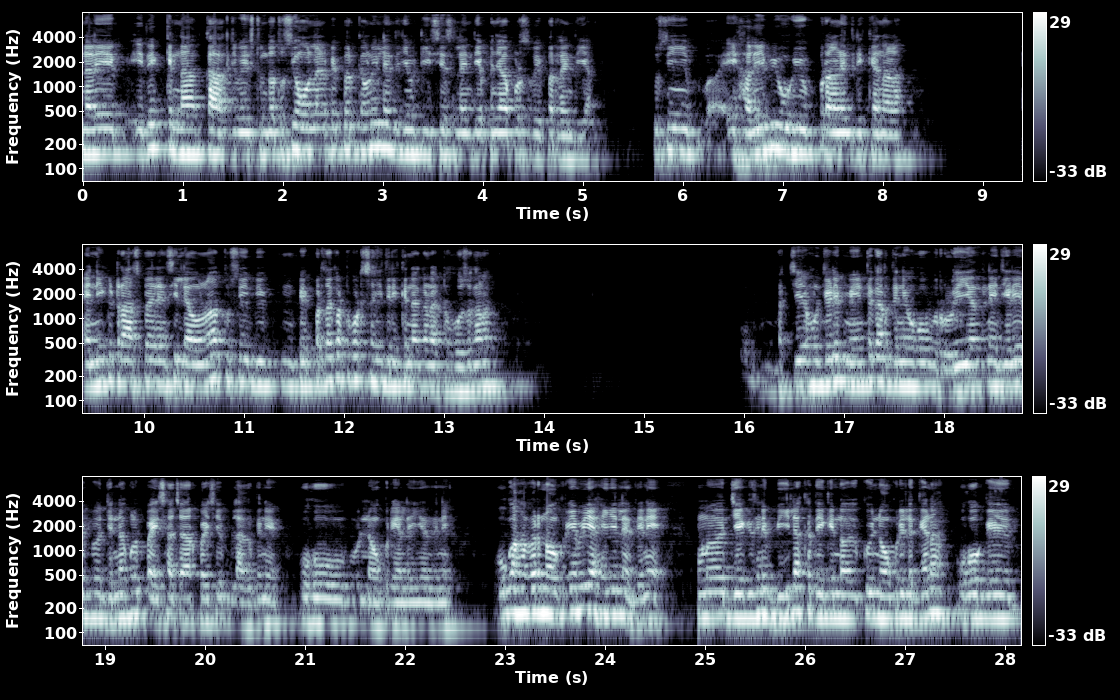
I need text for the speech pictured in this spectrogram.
ਨਾਲੇ ਇਹਦੇ ਕਿੰਨਾ ਕਾਗਜ਼ ਵੇਸਟ ਹੁੰਦਾ? ਤੁਸੀਂ ਆਨਲਾਈਨ ਪੇਪਰ ਕਿਉਂ ਨਹੀਂ ਲੈਂਦੇ? ਜਿਵੇਂ ਟੀਸੀਐਸ ਲੈਂਦੀ ਆ, ਪੰਜਾਬ ਪੁਲਿਸ ਪੇਪਰ ਲੈਂਦੀ ਆ। ਤੁਸੀਂ ਇਹ ਹਲੇ ਵੀ ਉਹੀ ਪੁਰਾਣੇ ਤਰੀਕਿਆਂ ਨਾਲ ਇੰਨੀ ਕੁ ਟਰਾਂਸਪੇਰੈਂਸੀ ਲਿਆਓ ਨਾ, ਤੁਸੀਂ ਵੀ ਪੇਪਰ ਤਾਂ ਘੱਟੋ ਘੱਟ ਸਹੀ ਤਰੀਕੇ ਨਾਲ ਕੰਡਕਟ ਹੋ ਸਕਣ। ਬੱਚੇ ਹੁਣ ਜਿਹੜੇ ਮਿਹਨਤ ਕਰਦੇ ਨੇ, ਉਹ ਰੁਲੀ ਜਾਂਦੇ ਨੇ, ਜਿਹੜੇ ਜਿਨ੍ਹਾਂ ਕੋਲ ਪੈਸਾ, ਚਾਰ ਪੈਸੇ ਲੱਗਦੇ ਨੇ, ਉਹ ਨੌਕਰੀਆਂ ਲਈ ਜਾਂਦੇ ਨੇ। ਉਹ ਗਾਹਾਂ ਫਿਰ ਨੌਕਰੀਆਂ ਵੀ ਇਹੋ ਜਿਹੇ ਲੈਂਦੇ ਨੇ। ਹੁਣ ਜੇ ਕਿਸੇ ਨੇ 20 ਲੱਖ ਦੇ ਕੇ ਨੌ- ਕੋਈ ਨੌਕਰੀ ਲੱਗਿਆ ਨਾ, ਉਹ ਅੱਗੇ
